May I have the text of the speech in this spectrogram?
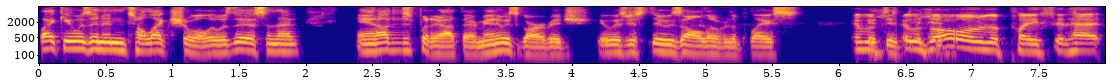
like it was an intellectual. It was this and that, and I'll just put it out there, man. It was garbage. It was just it was all over the place. It was It it, was all over the place. It had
